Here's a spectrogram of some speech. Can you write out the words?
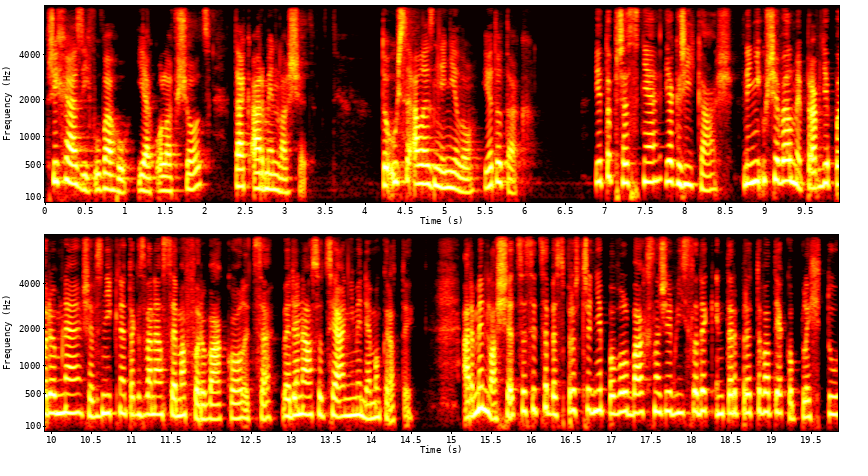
přichází v úvahu jak Olaf Scholz, tak Armin Laschet. To už se ale změnilo, je to tak? Je to přesně, jak říkáš. Nyní už je velmi pravděpodobné, že vznikne takzvaná semaforová koalice, vedená sociálními demokraty. Armin Laschet se sice bezprostředně po volbách snažil výsledek interpretovat jako plichtu,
